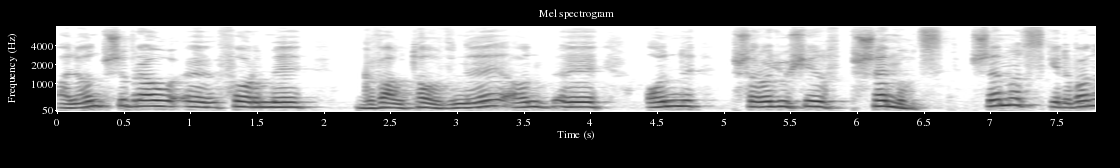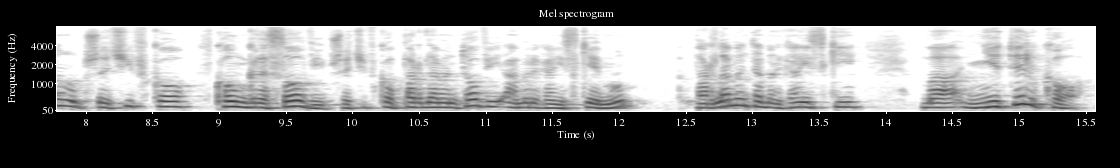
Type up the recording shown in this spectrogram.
ale on przybrał e, formy gwałtowne, on, e, on przerodził się w przemoc. Przemoc skierowaną przeciwko kongresowi, przeciwko parlamentowi amerykańskiemu. Parlament amerykański ma nie tylko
